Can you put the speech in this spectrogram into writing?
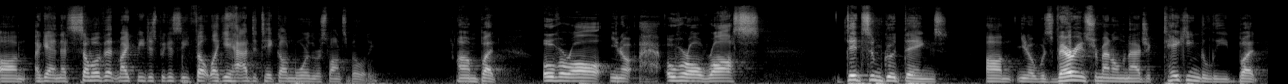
Um, again, that's some of it might be just because he felt like he had to take on more of the responsibility. Um, but overall, you know, overall Ross did some good things. Um, you know, was very instrumental in the Magic taking the lead. But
